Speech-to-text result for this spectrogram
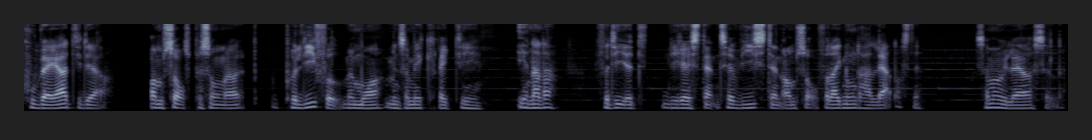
kunne være de der omsorgspersoner på lige fod med mor, men som ikke rigtig ender der, fordi at vi ikke er i stand til at vise den omsorg, for der er ikke nogen, der har lært os det. Så må vi lære os selv det.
